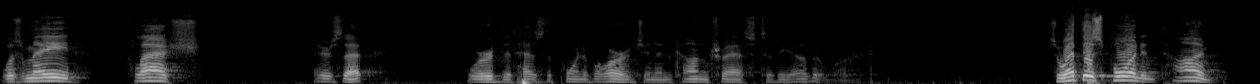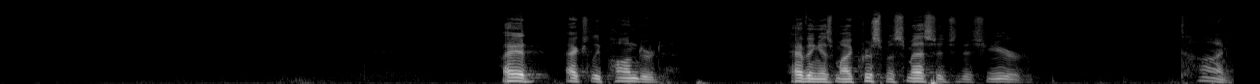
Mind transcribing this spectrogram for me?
was made flesh. There's that word that has the point of origin in contrast to the other word. So at this point in time, I had actually pondered having as my Christmas message this year time.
